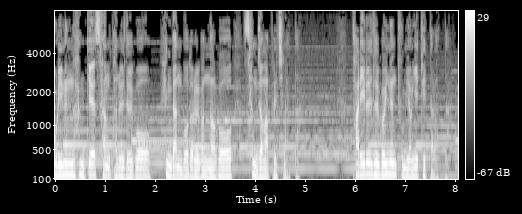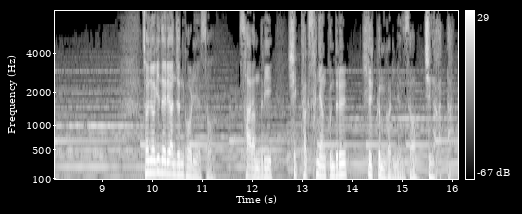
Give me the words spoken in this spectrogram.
우리는 함께 상판을 들고 횡단보도를 건너고 상점 앞을 지났다. 다리를 들고 있는 두 명이 뒤따랐다. 저녁이 내려앉은 거리에서 사람들이 식탁 사냥꾼들을 힐끔거리면서 지나갔다.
